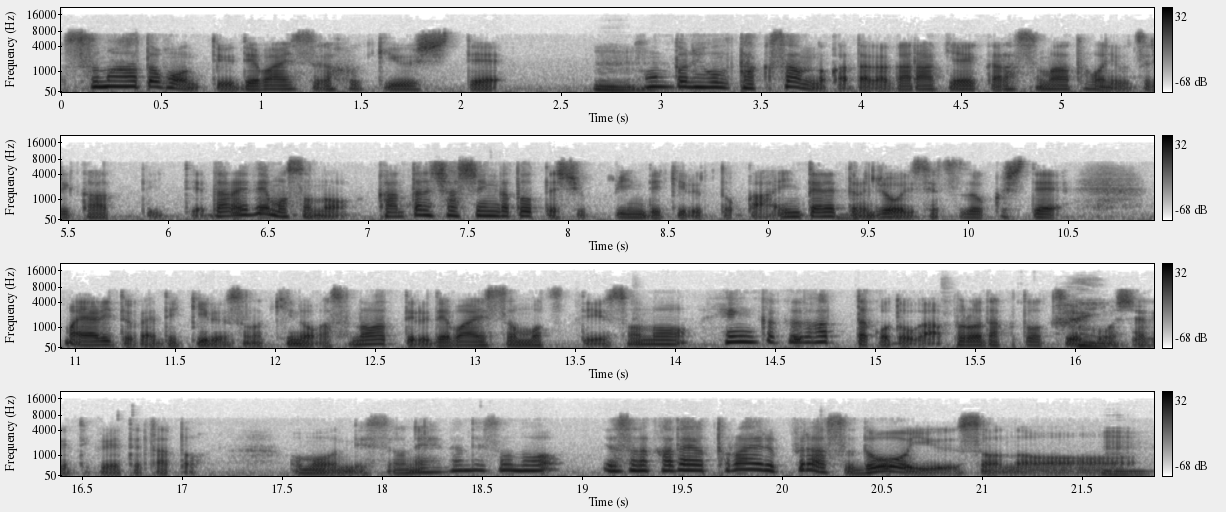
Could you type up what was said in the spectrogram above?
スマートフォンっていうデバイスが普及して、うん、本当にほんとたくさんの方がガラケーからスマートフォンに移り変わっていて、誰でもその簡単に写真が撮って出品できるとか、インターネットに常時接続して、まあ、やり取りができるその機能が備わっているデバイスを持つっていう、その変革があったことがプロダクトを強く押し上げてくれてたと思うんですよね。なんでその、その課題を捉えるプラスどういうその、うん。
